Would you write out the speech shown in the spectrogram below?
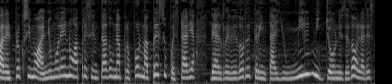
Para el próximo año, Moreno ha presentado una proforma presupuestaria de alrededor de 31 mil millones de dólares,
